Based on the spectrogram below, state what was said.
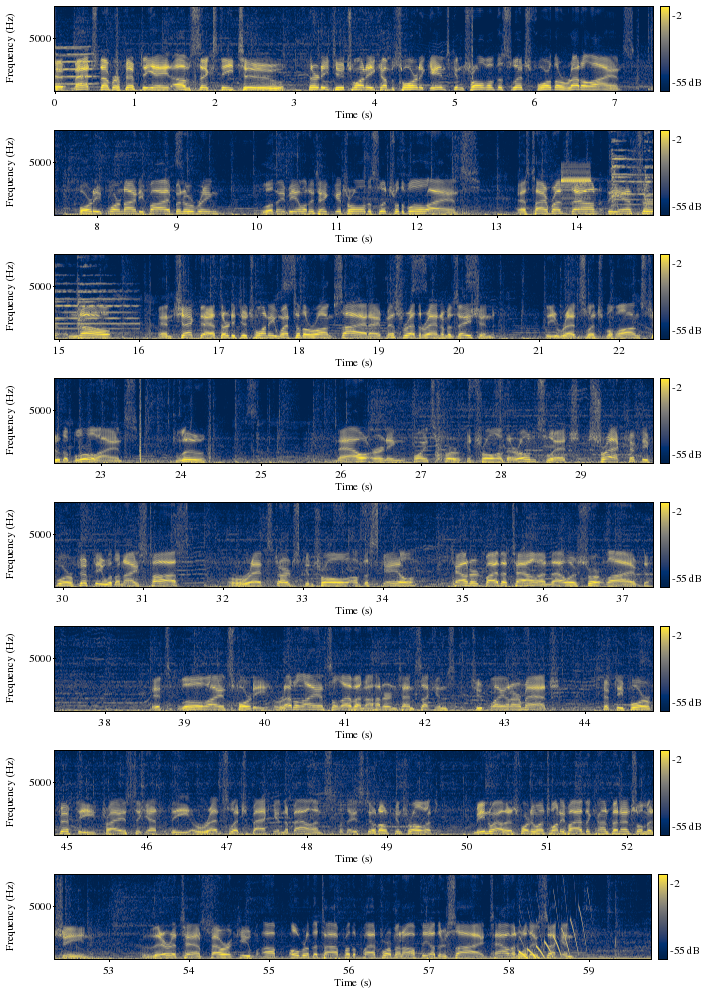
Match number 58 of 62. 3220 comes forward and gains control of the switch for the Red Alliance. 4495 maneuvering. Will they be able to take control of the switch for the Blue Alliance? As time runs down, the answer no. And check that 3220 went to the wrong side. I misread the randomization. The red switch belongs to the Blue Alliance. Blue now earning points for control of their own switch. Shrek 5450 with a nice toss. Red starts control of the scale, countered by the Talon. That was short lived. It's Blue Alliance 40, Red Alliance 11, 110 seconds to play on our match. 5450 tries to get the red switch back into balance, but they still don't control it. Meanwhile, there's 4125, the confidential machine. Their attempt, power cube up over the top of the platform and off the other side. Talon with a second.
